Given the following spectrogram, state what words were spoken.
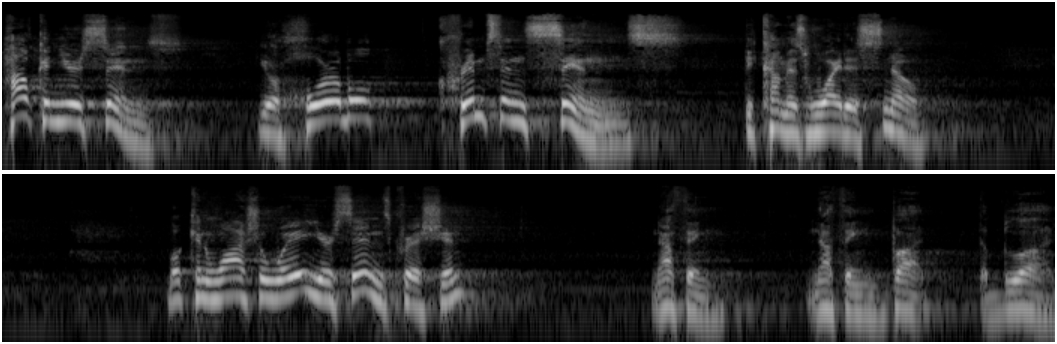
How can your sins, your horrible crimson sins, become as white as snow? What can wash away your sins, Christian? Nothing, nothing but the blood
